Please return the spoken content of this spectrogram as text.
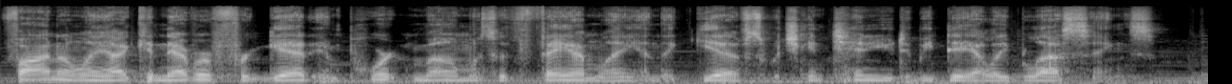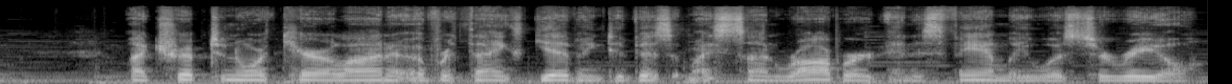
Finally, I can never forget important moments with family and the gifts which continue to be daily blessings. My trip to North Carolina over Thanksgiving to visit my son Robert and his family was surreal.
